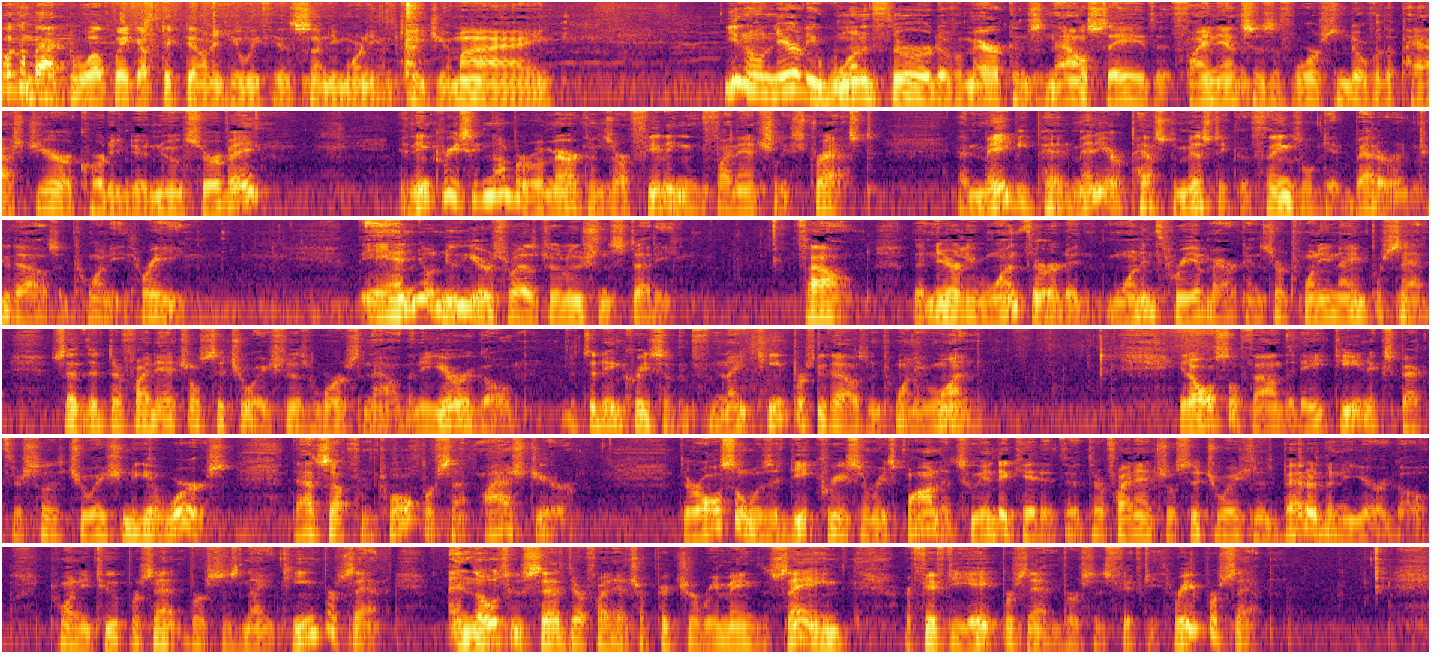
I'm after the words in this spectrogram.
Welcome back to Wealth Wake Up. Dick Donahue with you this Sunday morning on KGMI. You know, nearly one third of Americans now say that finances have worsened over the past year, according to a new survey. An increasing number of Americans are feeling financially stressed, and maybe pe- many are pessimistic that things will get better in 2023. The annual New Year's resolution study found that nearly one third, one in three Americans, or 29%, said that their financial situation is worse now than a year ago. It's an increase of 19% in 2021. It also found that 18 expect their situation to get worse. That's up from 12% last year. There also was a decrease in respondents who indicated that their financial situation is better than a year ago, 22% versus 19%. And those who said their financial picture remained the same are 58% versus 53%.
